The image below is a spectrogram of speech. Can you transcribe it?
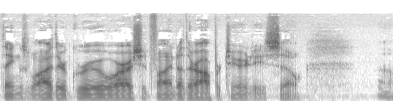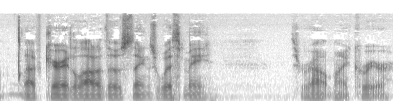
things either grew or I should find other opportunities. So um, I've carried a lot of those things with me throughout my career.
